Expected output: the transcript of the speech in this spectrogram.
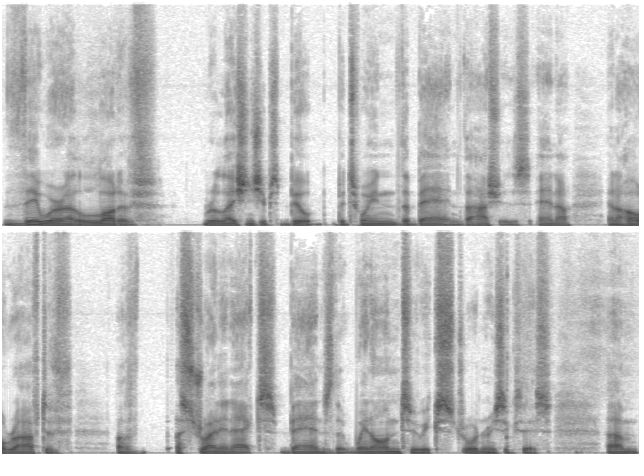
there were a lot of relationships built between the band, the Hushes, and a, and a whole raft of of Australian acts, bands that went on to extraordinary success. Um,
